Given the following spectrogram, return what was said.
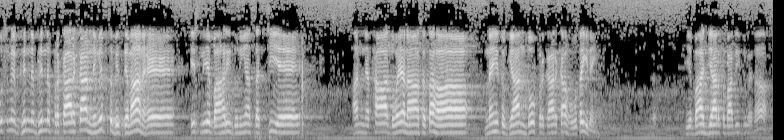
उसमें भिन्न भिन्न प्रकार का निमित्त विद्यमान है। इसलिए बाहरी दुनिया सच्ची है। अन्यथा द्वयनाशतः नहीं तो ज्ञान दो प्रकार का होता ही नहीं। ये बाह्यार्थवादी जो है ना,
